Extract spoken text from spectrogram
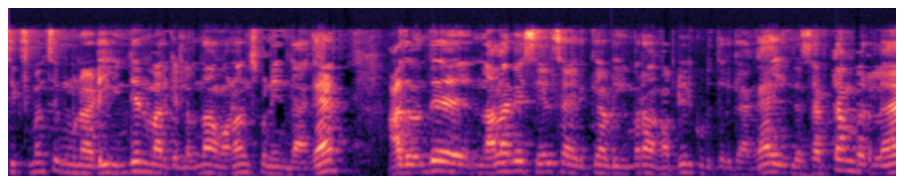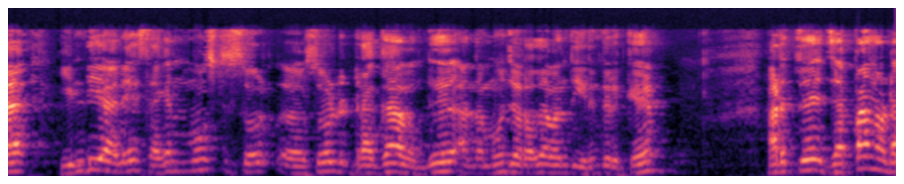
சிக்ஸ் மந்த்ஸ்க்கு முன்னாடி இந்தியன் மார்க்கெட்ல வந்து அவங்க அனௌன்ஸ் பண்ணியிருந்தாங்க. அது வந்து நல்லாவே சேல்ஸ் ஆயிருக்கு அப்படிங்கிற மாதிரி அவங்க அப்டேட் கொடுத்துருக்காங்க. இந்த செப்டம்பர்ல இந்தியாலே செகண்ட் மோஸ்ட் சோல் சோல்டு ட்ரக்கா வந்து அந்த மோஞ்சாரோ தான் வந்து இருந்திருக்கு. அடுத்து ஜப்பானோட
